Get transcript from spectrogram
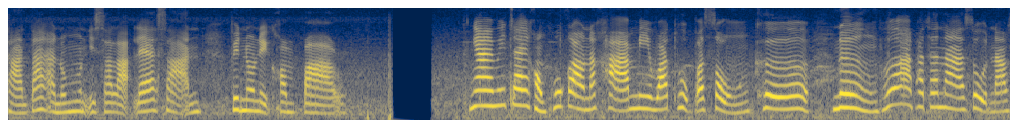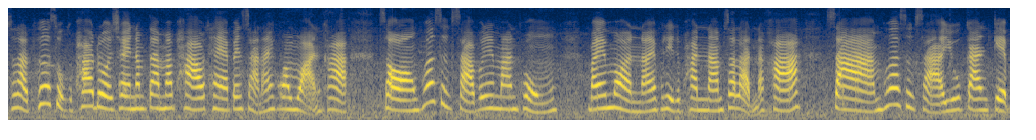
สารต้านอนุมูลอิสระและสารฟิโนลิกคอมเพลงานวิจัยของพวกเรานะคะ มีวัตถุประสงค์คือ 1. เพื่อพัฒนาสูตรน้ำสลัดเพื่อสุขภาพโดยใช้น้ำตาลมะพร้าวแทนเป็นสารให้ความหวานค่ะ 2. เพื่อศึกษาปริมาณผงใบหม่อนในผลิตภัณฑ์น้ำสลัดนะคะ 3. เพื่อศึกษาอายุการเก็บ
